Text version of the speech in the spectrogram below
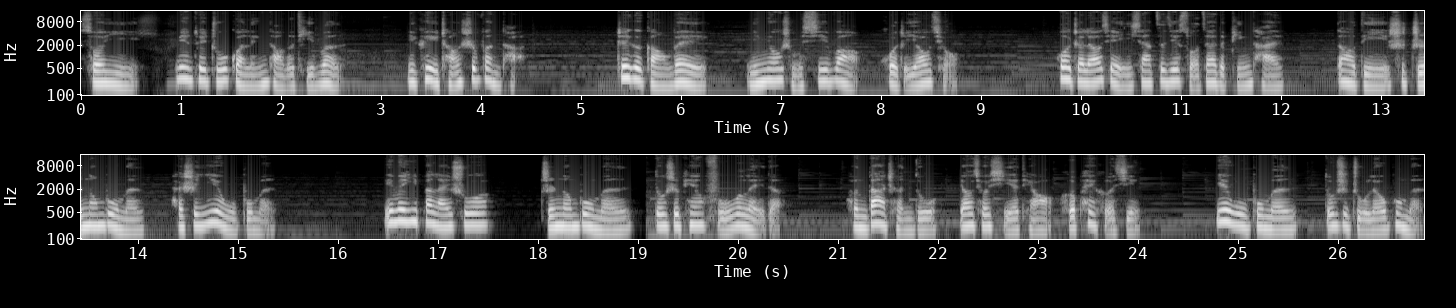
所以，面对主管领导的提问，你可以尝试问他：这个岗位您有什么希望或者要求？或者了解一下自己所在的平台，到底是职能部门还是业务部门？因为一般来说，职能部门都是偏服务类的，很大程度要求协调和配合性；业务部门都是主流部门，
